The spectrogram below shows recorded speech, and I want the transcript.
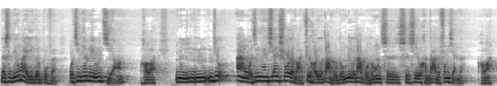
那是另外一个部分。我今天没有讲，好吧？你你你就按我今天先说的吧，最好有大股东，没有大股东是是是有很大的风险的，好吧？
